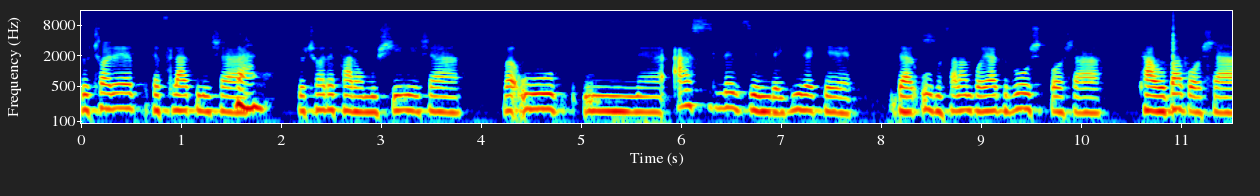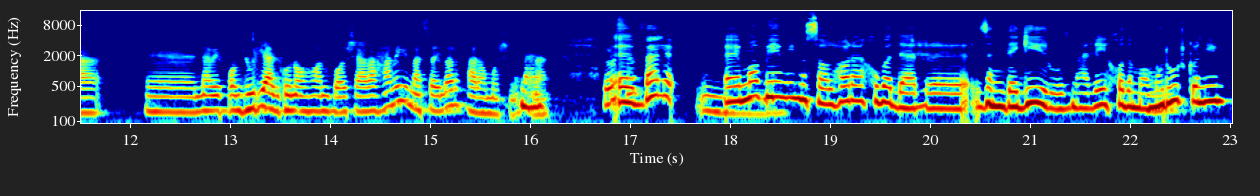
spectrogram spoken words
دچار غفلت میشه بله دچار فراموشی میشه و او اصل زندگی را که در او مثلا باید رشد باشه توبه باشه نمیفهم دوری از گناهان باشه و همه مسائل رو فراموش می‌کنن؟ بله. ما بیایم این مثال ها را خوب در زندگی روزمره خود ما مرور کنیم.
